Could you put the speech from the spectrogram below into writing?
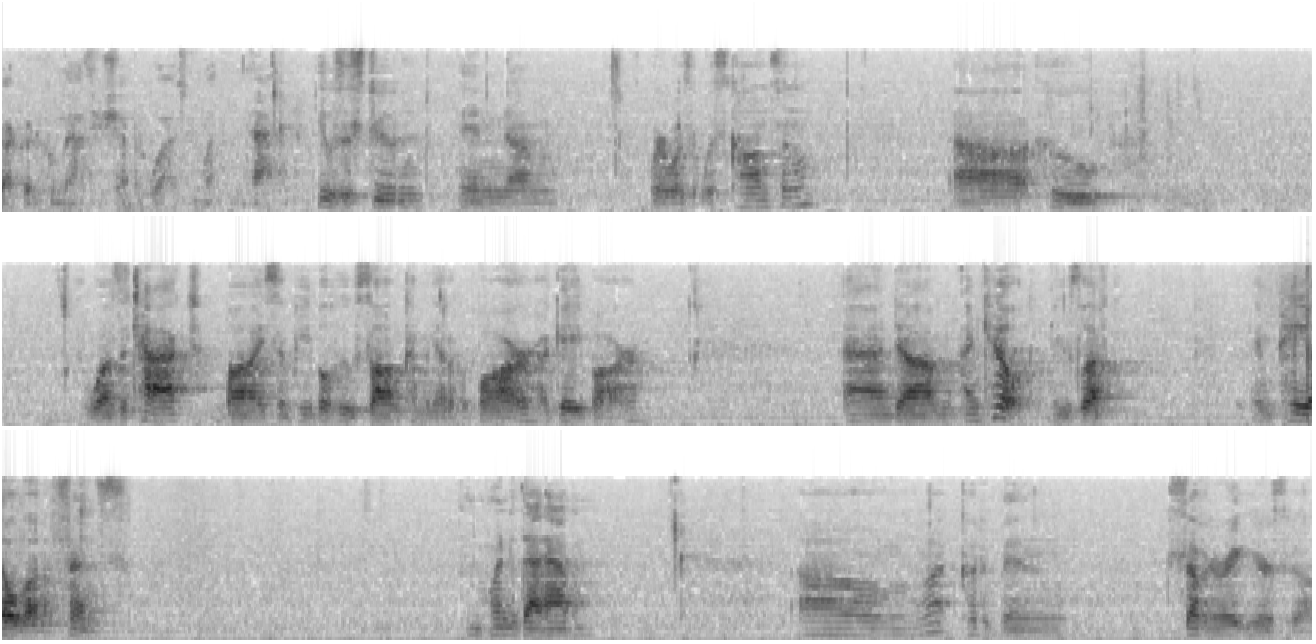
record who Matthew Shepard was and what happened? He was a student in um, where was it, Wisconsin, uh, who was attacked by some people who saw him coming out of a bar, a gay bar, and, um, and killed. He was left impaled on a fence. And when did that happen? Um, that could have been seven or eight years ago.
